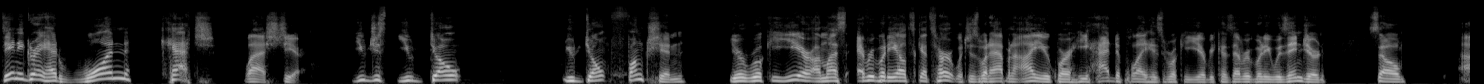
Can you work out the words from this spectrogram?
Danny Gray had one catch last year. You just you don't you don't function your rookie year unless everybody else gets hurt, which is what happened to Aiyuk, where he had to play his rookie year because everybody was injured. So uh,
